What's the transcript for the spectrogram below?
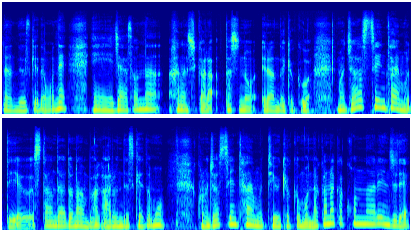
なんですけどもね、えー、じゃあそんな話から私の選んだ曲は、まあ、Just in Time っていうスタンダードナンバーがあるんですけれどもこの Just in Time っていう曲もなかなかこんなアレンジで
